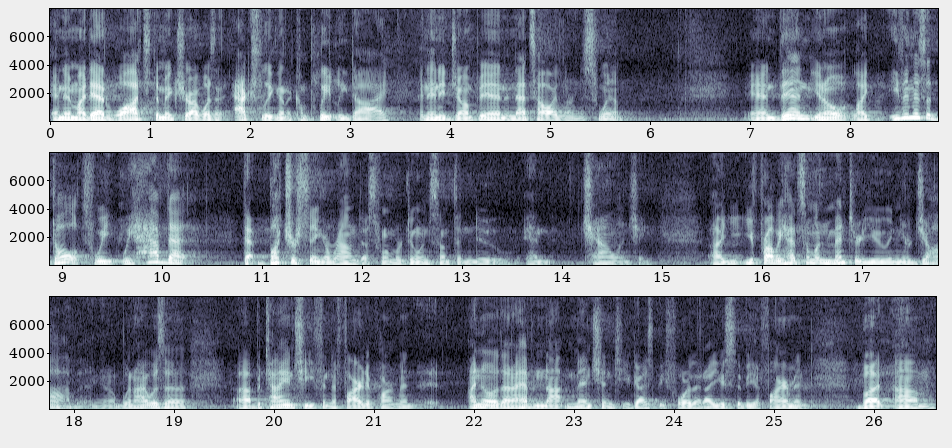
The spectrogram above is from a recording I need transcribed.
and then my dad watched to make sure I wasn't actually going to completely die, and then he'd jump in, and that's how I learned to swim. And then you know, like even as adults, we we have that that buttressing around us when we're doing something new and challenging. Uh, you, have probably had someone mentor you in your job. You know, when I was a uh, battalion chief in the fire department. I know that I have not mentioned to you guys before that I used to be a fireman, but um,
